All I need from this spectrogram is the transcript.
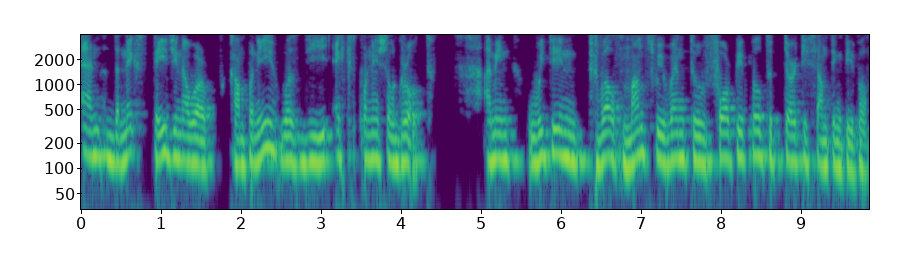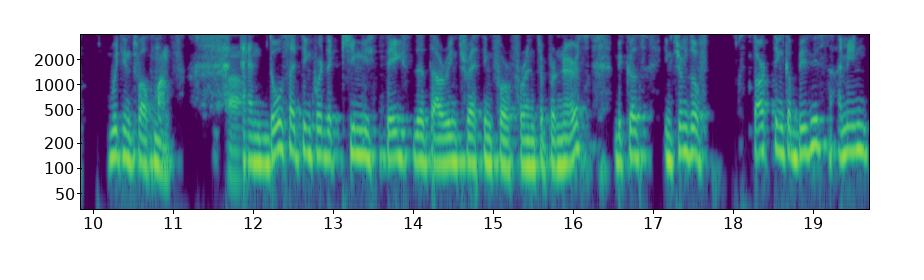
And the next stage in our company was the exponential growth. I mean, within 12 months, we went to four people to 30 something people within 12 months. Wow. And those, I think, were the key mistakes that are interesting for, for entrepreneurs because in terms of starting a business, I mean,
